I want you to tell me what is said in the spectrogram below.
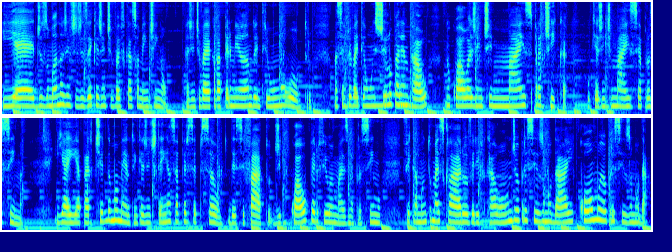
E é desumano a gente dizer que a gente vai ficar somente em um. A gente vai acabar permeando entre um ou outro, mas sempre vai ter um estilo parental no qual a gente mais pratica, o que a gente mais se aproxima. E aí, a partir do momento em que a gente tem essa percepção desse fato, de qual perfil eu mais me aproximo, fica muito mais claro eu verificar onde eu preciso mudar e como eu preciso mudar.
